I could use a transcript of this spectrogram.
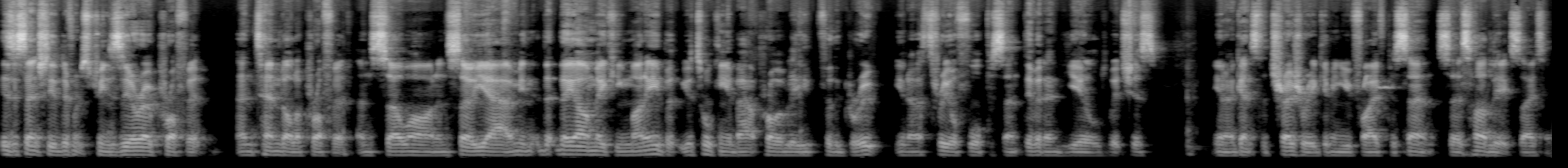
is essentially the difference between zero profit and $10 profit and so on. And so, yeah, I mean, th- they are making money, but you're talking about probably for the group, you know, a three or 4% dividend yield, which is, you know, against the treasury giving you 5%. So it's hardly exciting.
